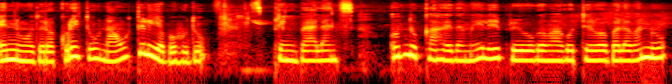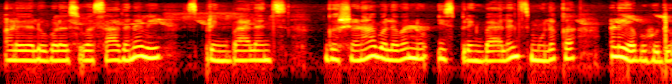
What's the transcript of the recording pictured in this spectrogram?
ಎನ್ನುವುದರ ಕುರಿತು ನಾವು ತಿಳಿಯಬಹುದು. ಸ್ಪ್ರಿಂಗ್ ಬ್ಯಾಲೆನ್ಸ್ ಒಂದು ಕಾಯದ ಮೇಲೆ ಪ್ರಯೋಗವಾಗುತ್ತಿರುವ ಬಲವನ್ನು ಅಳೆಯಲು ಬಳಸುವ ಸಾಧನವೇ ಸ್ಪ್ರಿಂಗ್ ಬ್ಯಾಲೆನ್ಸ್. ಘರ್ಷಣಾ ಬಲವನ್ನು ಈ ಸ್ಪ್ರಿಂಗ್ ಬ್ಯಾಲೆನ್ಸ್ ಮೂಲಕ ಅಳೆಯಬಹುದು.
